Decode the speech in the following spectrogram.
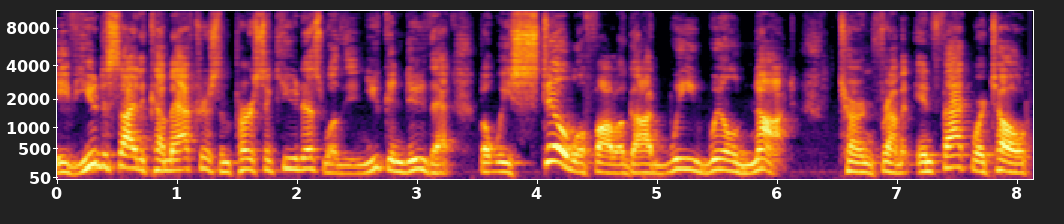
If you decide to come after us and persecute us, well, then you can do that, but we still will follow God. We will not turn from it. In fact, we're told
